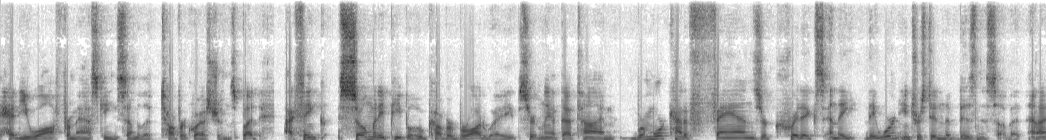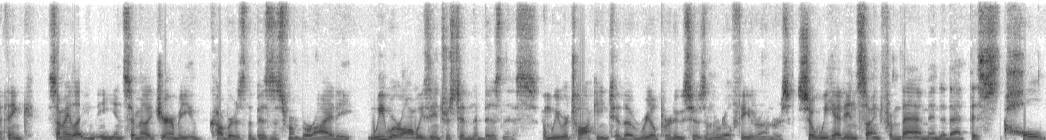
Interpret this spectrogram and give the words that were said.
head you off from asking some of the tougher questions. But I think so many people who cover Broadway, certainly at that time, were more kind of fans or critics, and they they weren't interested in the business of it. And I think somebody like me and somebody like Jeremy, who covers the business from Variety, we were always interested in the business, and we were talking to the real producers and the real theater owners. So we had insight from them into that this whole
